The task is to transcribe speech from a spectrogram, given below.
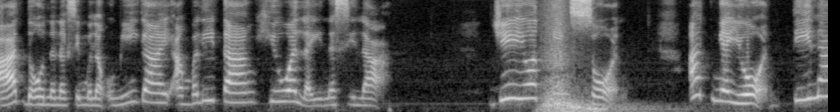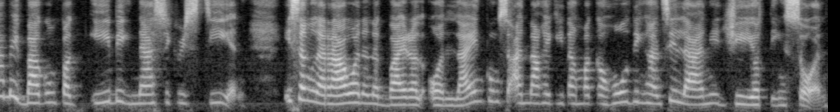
At doon na nagsimulang umigay ang balitang hiwalay na sila. Gio Tingson At ngayon, tila may bagong pag-ibig na si Christine. Isang larawan na nag-viral online kung saan makikitang magka-holding hand sila ni Gio Tingson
